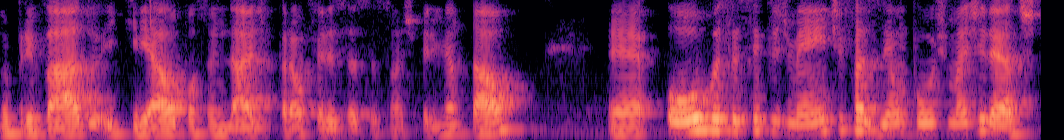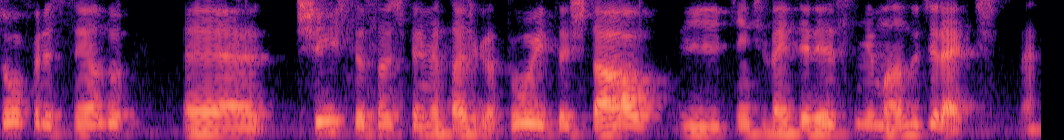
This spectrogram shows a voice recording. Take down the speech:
no privado, e criar oportunidade para oferecer a sessão experimental. É, ou você simplesmente fazer um post mais direto. Estou oferecendo é, X sessões experimentais gratuitas, tal, e quem tiver interesse me manda o direct. Né?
